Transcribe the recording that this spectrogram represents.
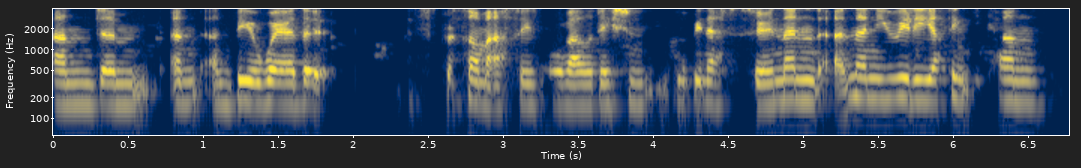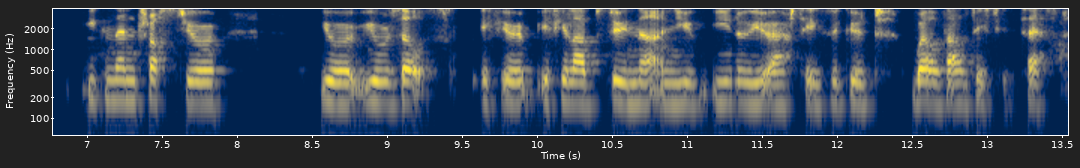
and, um, and, and be aware that for some assays more validation will be necessary. And then, and then you really, I think you can, you can then trust your, your your results if your if your lab's doing that and you you know your assay is a good well validated test.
